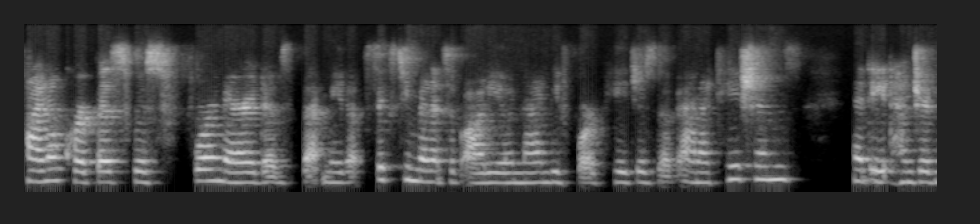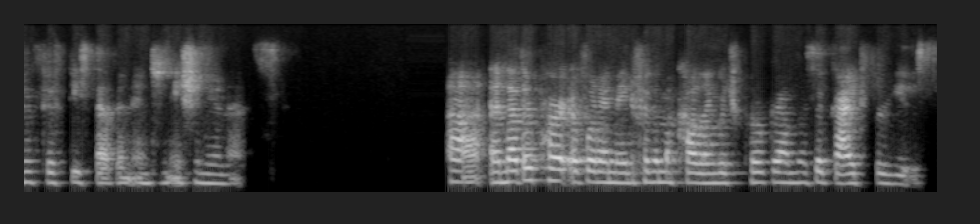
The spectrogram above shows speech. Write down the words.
final corpus was four narratives that made up 60 minutes of audio, 94 pages of annotations, and 857 intonation units. Uh, another part of what I made for the Makah language program was a guide for use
